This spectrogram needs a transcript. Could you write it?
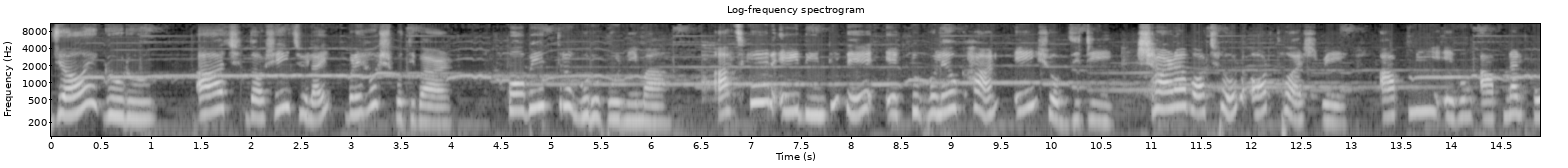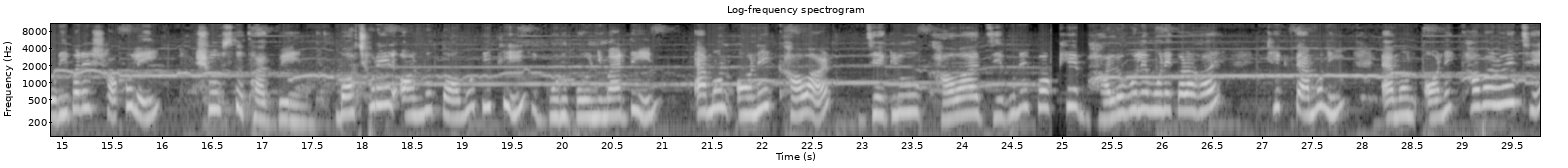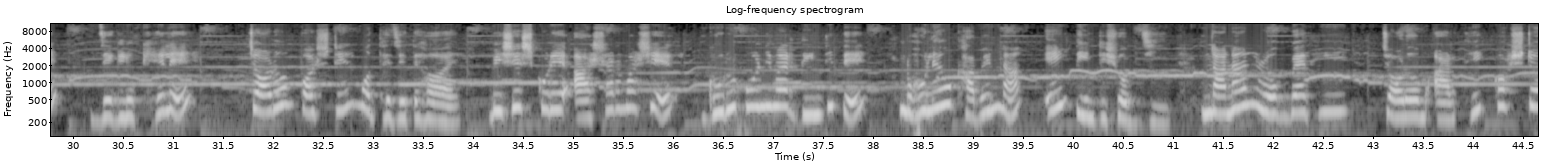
জয় গুরু। আজ দশই জুলাই, বৃহস্পতিবার। পবিত্র গুরু পূর্ণিমা। আজকের এই দিনটিতে একটু হলেও খান এই সবজিটি। সারা বছর অর্থ আসবে। আপনি এবং আপনার পরিবারের সকলেই সুস্থ থাকবেন। বছরের অন্যতম তিথি গুরু পূর্ণিমার দিন। এমন অনেক খাওয়ার যেগুলো খাওয়া জীবনের পক্ষে ভালো বলে মনে করা হয়। ঠিক তেমনই এমন অনেক খাবার রয়েছে যেগুলো খেলে চরম কষ্টের মধ্যে যেতে হয়। বিশেষ করে আষাঢ় মাসের গুরু পূর্ণিমার দিনটিতে ভুলেও খাবেন না এই তিনটি সবজি। নানান রোগ ব্যাধি, চরম আর্থিক কষ্ট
